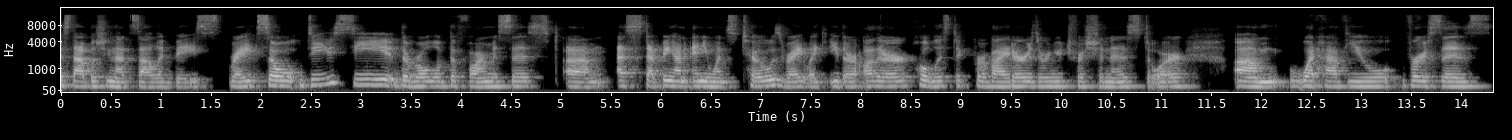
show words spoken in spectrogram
establishing that solid base, right? So, do you see the role of the pharmacist um, as stepping on anyone's toes, right? Like either other holistic providers or nutritionists or um, what have you, versus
